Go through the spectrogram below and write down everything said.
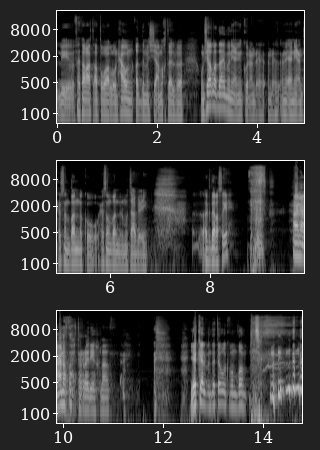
لفترات أطول ونحاول نقدم أشياء مختلفة. وإن شاء الله دائما يعني نكون عند يعني عند حسن ظنك وحسن ظن المتابعين. أقدر أصيح؟ أنا أنا صحت اوريدي خلاص. يا كلب أنت توك منضم.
